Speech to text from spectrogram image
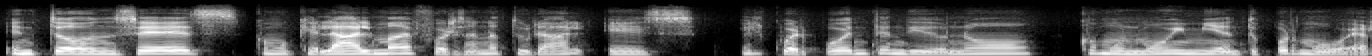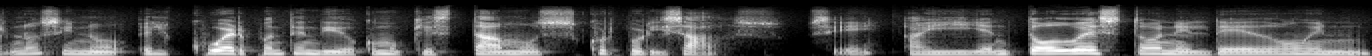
Entonces, como que el alma de fuerza natural es el cuerpo entendido no como un movimiento por movernos, sino el cuerpo entendido como que estamos corporizados, ¿sí? Ahí en todo esto, en el dedo, en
